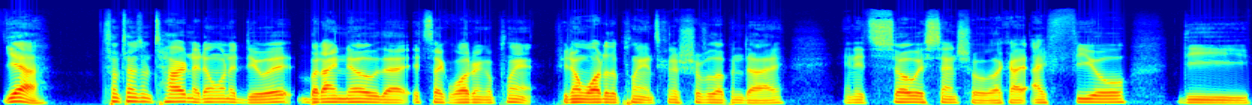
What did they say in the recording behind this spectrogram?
yeah, sometimes I'm tired and I don't want to do it, but I know that it's like watering a plant. If you don't water the plant, it's going to shrivel up and die. And it's so essential. Like, I, I feel the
